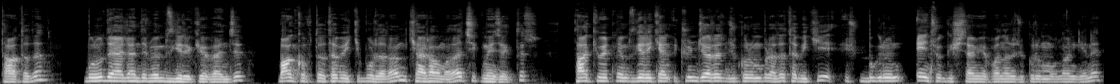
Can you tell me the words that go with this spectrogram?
tahtada. Bunu değerlendirmemiz gerekiyor bence. Bankof da tabii ki buradan kar almadan çıkmayacaktır. Takip etmemiz gereken 3. aracı kurum burada tabii ki bugünün en çok işlem yapan aracı kurumu olan gene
